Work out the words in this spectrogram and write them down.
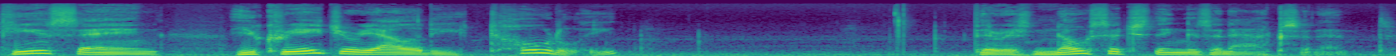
He is saying you create your reality totally there is no such thing as an accident.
